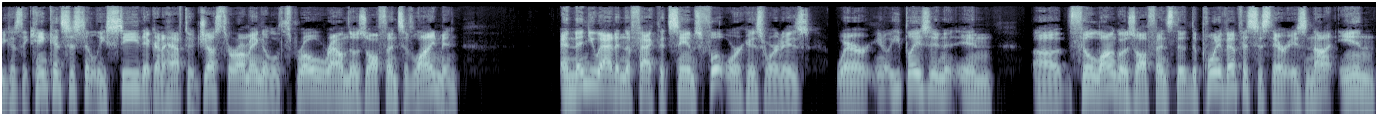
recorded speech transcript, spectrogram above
because they can't consistently see. They're going to have to adjust their arm angle to throw around those offensive linemen. And then you add in the fact that Sam's footwork is where it is, where you know he plays in in uh, Phil Longo's offense. The the point of emphasis there is not in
